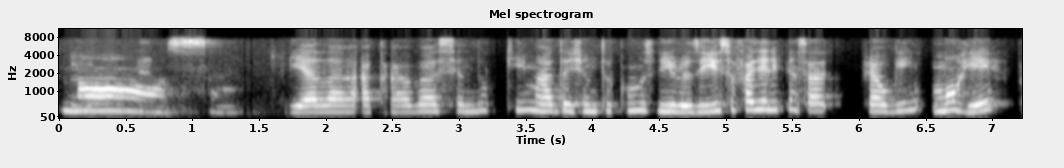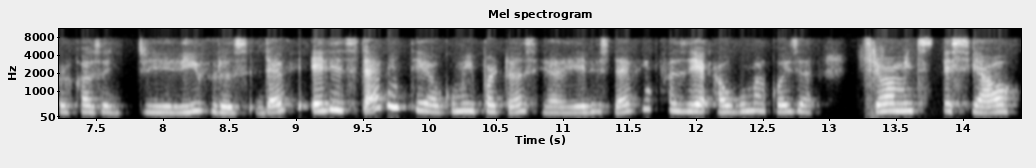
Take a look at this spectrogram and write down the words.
Nossa! E ela acaba sendo queimada junto com os livros. E isso faz ele pensar, para alguém morrer por causa de livros, deve, eles devem ter alguma importância, eles devem fazer alguma coisa extremamente especial.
